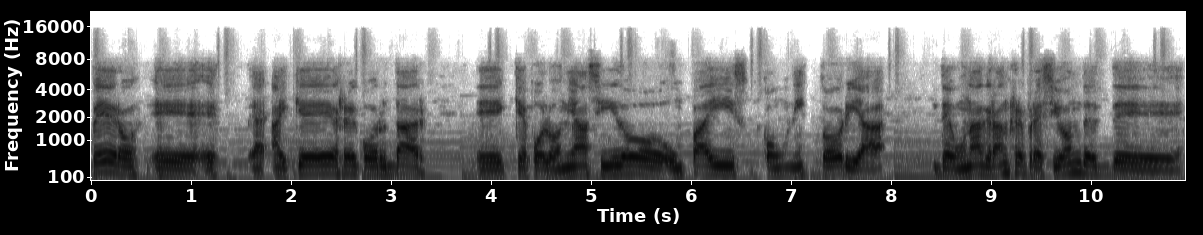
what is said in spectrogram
pero hay que recordar eh, que Polonia ha sido un país con una historia de una gran represión desde,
